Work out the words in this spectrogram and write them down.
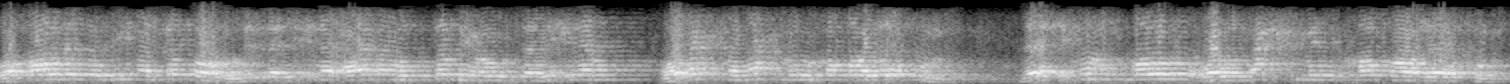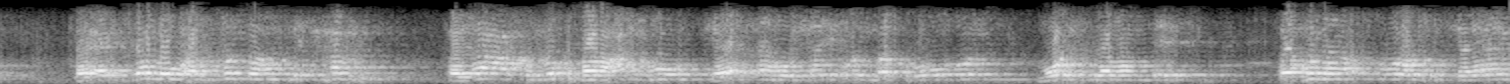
وقال الذين كفروا للذين آمنوا اتبعوا سبيلا ونحن نحمل خطاياكم لكنهم قالوا ولنحمل خطاياكم. فألزموا أنفسهم بالحمل فجعلوا المخبر عنه كأنه شيء مفروض ملزم به فهنا صورة الكلام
